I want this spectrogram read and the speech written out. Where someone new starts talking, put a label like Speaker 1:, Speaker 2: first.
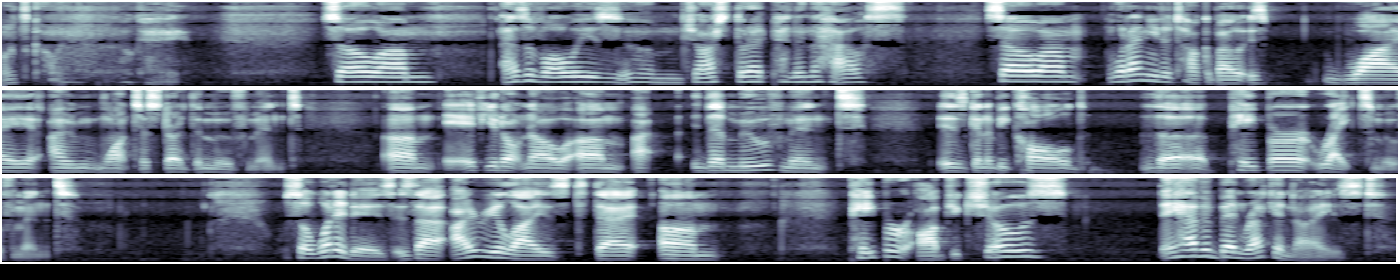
Speaker 1: what's going. Okay. So, um, as of always, um, Josh the Red Pen in the house. So, um, what I need to talk about is why I want to start the movement. Um, if you don't know, um, I, the movement is going to be called the Paper Rights Movement. So, what it is, is that I realized that, um, paper object shows, they haven't been recognized.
